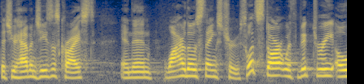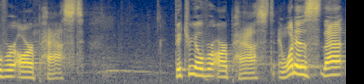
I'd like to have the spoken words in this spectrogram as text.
that you have in Jesus Christ, and then why are those things true? So, let's start with victory over our past. Victory over our past. And what is that?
